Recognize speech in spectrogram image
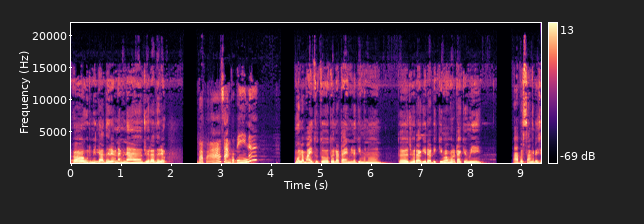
अ उर्मिला धरेव ना मी ना झोरा धरेव. बाबा सांगू बी ना. मला माहीत होतं तुला टाइम लगी म्हणून. तर झोरा गिरा डिक्कीमावर टाक्यो मी. आपस सांगरेश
